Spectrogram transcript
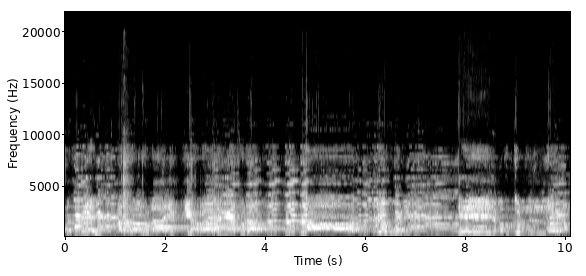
సముదరై అరుణాయక్తి రాజన్న చూడామని ఎవరికి ఏ ఎమకు దున్మరణం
